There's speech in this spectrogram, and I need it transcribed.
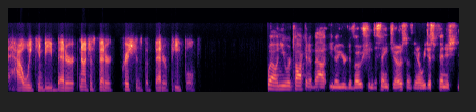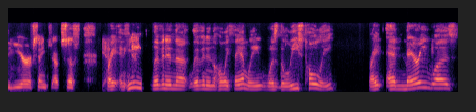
how we can be better, not just better Christians, but better people. Well, and you were talking about, you know, your devotion to Saint Joseph. You know, we just finished the year of Saint Joseph, Yes. right? And he living in the living in the Holy Family was the least holy, right? And Mary was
